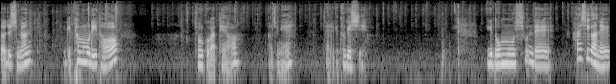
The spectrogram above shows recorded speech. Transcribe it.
떠주시면 이게 편물이 더 좋을 것 같아요. 나중에. 자, 이렇게 두 개씩. 이게 너무 쉬운데, 한 시간에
